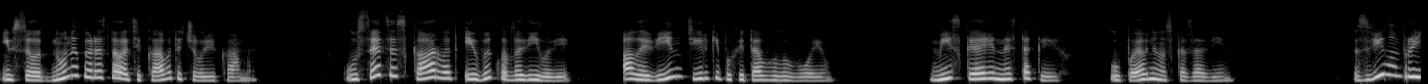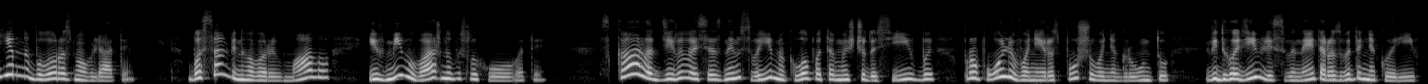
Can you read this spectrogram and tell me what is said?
і все одно не перестала цікавитись чоловіками. Усе це скарлет і викладла Вілові, але він тільки похитав головою. Міс Керрі не з таких, упевнено сказав він. З Вілом приємно було розмовляти, бо сам він говорив мало і вмів уважно вислуховувати. Скарлет ділилася з ним своїми клопотами щодо сівби, прополювання і розпушування ґрунту, відгодівлі свиней та розведення корів,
